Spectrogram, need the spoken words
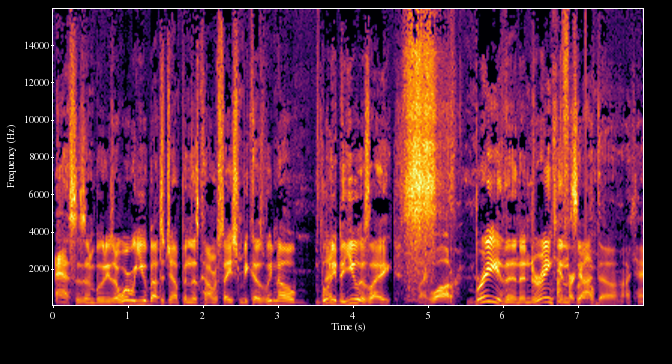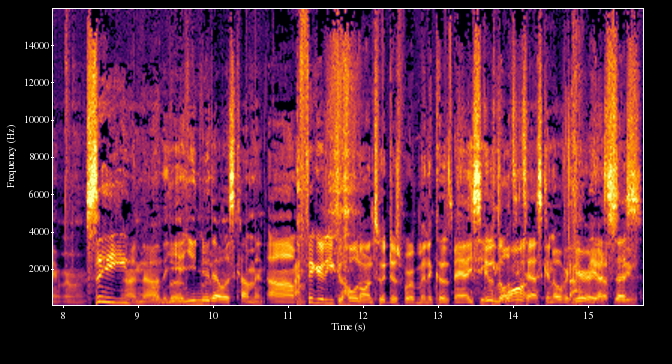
Asses and booties, or where were you about to jump in this conversation? Because we know booty to you is like Like water. breathing and drinking. I forgot so. though. I can't remember. See, I know. mother- You, you knew that was coming. Um, I figured you could hold on to it just for a minute because man, you see it was the long- multitasking over here. Yeah, that's, that's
